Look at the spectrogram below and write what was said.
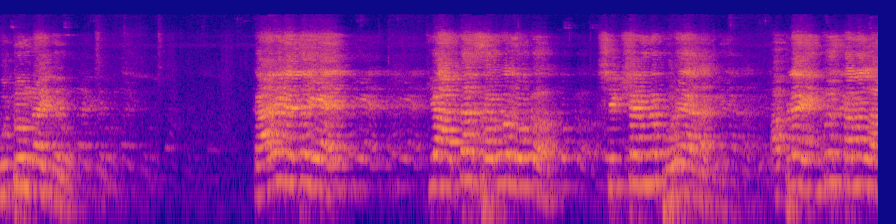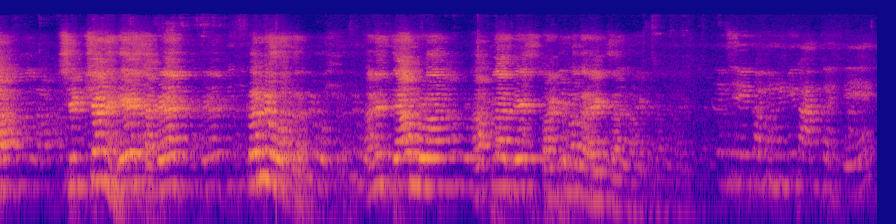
उठून नाही गेलो. कारण याचं हे आहे की आता सर्व लोक शिक्षणाने पुढे यायला लागले. आपल्या हिंदुस्थानाला शिक्षण हे सगळ्यात कमी होतं. आणि त्यामुळं आपला देश पाठीमागे राहायचा चालला. काम करते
